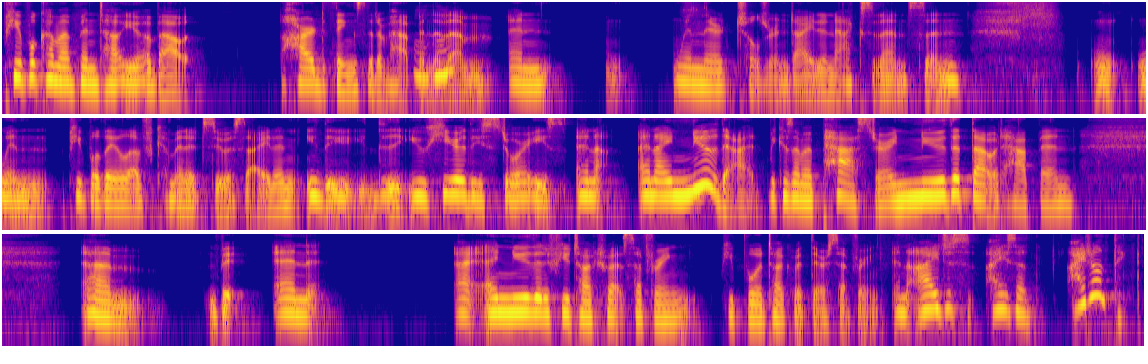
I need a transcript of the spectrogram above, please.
people come up and tell you about hard things that have happened mm-hmm. to them, and when their children died in accidents and when people they love committed suicide. And you, you hear these stories. And and I knew that because I'm a pastor. I knew that that would happen. Um but and I, I knew that if you talked about suffering people would talk about their suffering. And I just I said I don't think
